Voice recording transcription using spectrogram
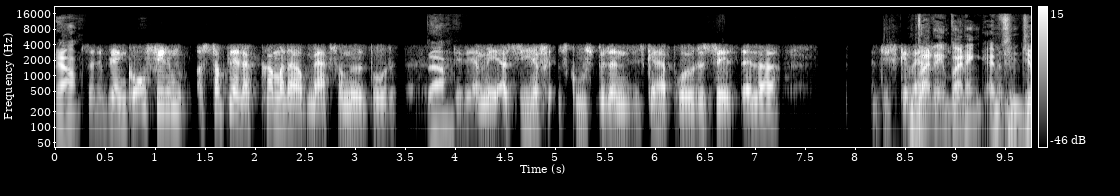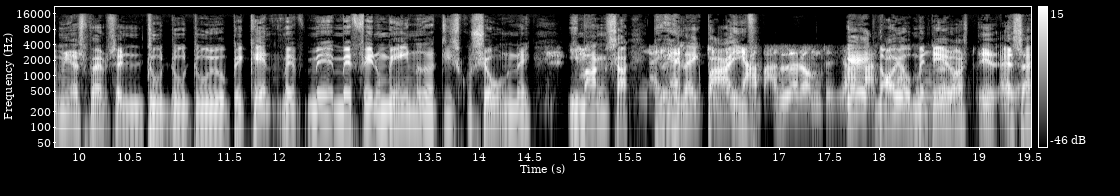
Ja. Så det bliver en god film, og så bliver der, kommer der opmærksomhed på det. ja. Det der med at sige, at skuespillerne de skal have prøvet det selv, eller de skal være... Hvordan, hvordan, altså, det vil jeg spørge, sådan, du, du, du er jo bekendt med, med, med fænomenet og diskussionen, ikke? I mange så Det er jo jeg- heller ikke bare i... Jeg har bare hørt om det. Jeg har Ja, bare, nå har jo, men det er jo også det, Ja, ja. altså,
